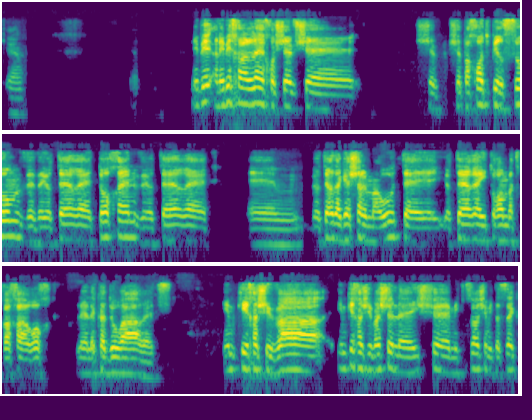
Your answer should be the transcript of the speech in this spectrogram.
כן. אני, אני בכלל חושב ש, ש, שפחות פרסום ו, ויותר uh, תוכן ויותר uh, ויותר דגש על מהות, אה, יותר יתרום בטווח הארוך לכדור הארץ. אם כי חשיבה, אם כי חשיבה של איש מקצוע שמתעסק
